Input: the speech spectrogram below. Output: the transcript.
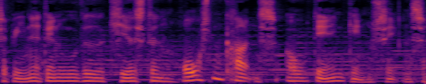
Notabene den uge ved Kirsten Rosenkrantz, og det er en genudsendelse.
